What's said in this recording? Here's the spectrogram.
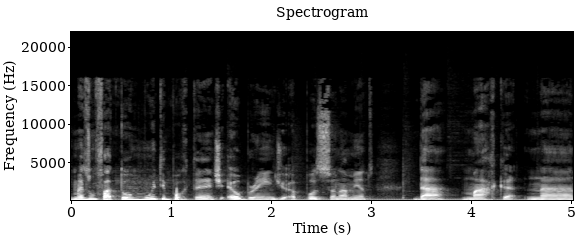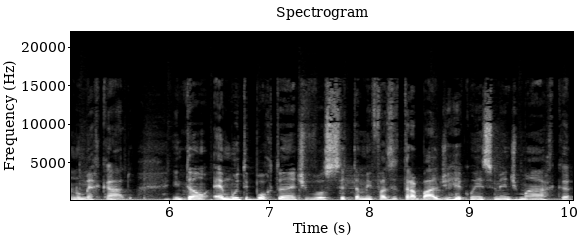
mas um fator muito importante é o brand, o posicionamento da marca na, no mercado. Então é muito importante você também fazer trabalho de reconhecimento de marca,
